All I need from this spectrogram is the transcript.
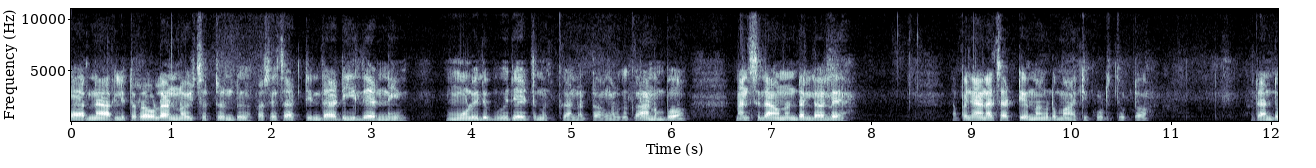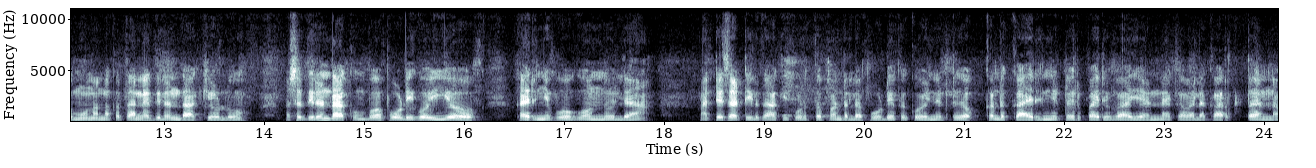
കാരണം അര ലിറ്ററോളം എണ്ണ ഒഴിച്ചിട്ടുണ്ട്. പക്ഷേ ചട്ടിന്റെ അടിയിൽ എണ്ണയും മുകളിൽ പൂരിയായിട്ട് നിൽക്കുകയാണ് കേട്ടോ. നിങ്ങൾക്ക് കാണുമ്പോൾ മനസ്സിലാവുന്നുണ്ടല്ലോ അല്ലേ? അപ്പോൾ ഞാൻ ആ ചട്ടി ഒന്ന് അങ്ങോട്ട് മാറ്റി കൊടുത്തു കേട്ടോ രണ്ട് മൂന്നെണ്ണമൊക്കെ തന്നെ ഇതിലുണ്ടാക്കിയുള്ളൂ. പക്ഷെ ഇതിലുണ്ടാക്കുമ്പോൾ പൊടി കൊയ്യോ കരിഞ്ഞു പോകുമോ ഒന്നുമില്ല. മറ്റേ ചട്ടിയിൽ കാക്കി കൊടുത്തപ്പോൾ ഉണ്ടല്ലോ പൊടിയൊക്കെ കൊഴിഞ്ഞിട്ട് ഒക്കെ ഉണ്ട്. കരിഞ്ഞിട്ട് ഒരു പരുവായി എണ്ണയൊക്കെ വല്ല കറുത്ത എണ്ണ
